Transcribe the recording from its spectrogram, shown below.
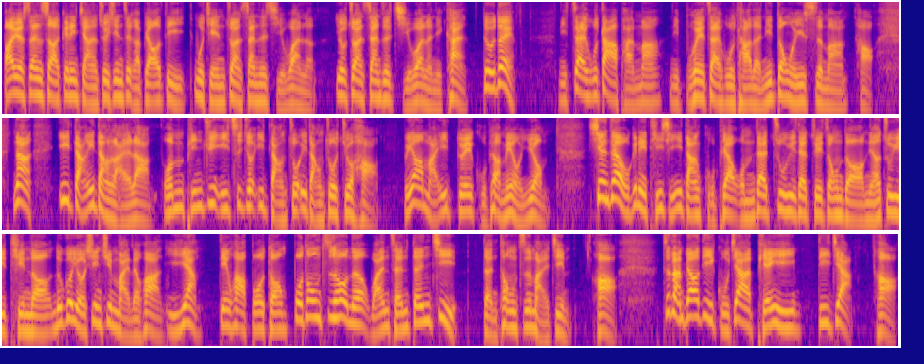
八月三十号跟你讲的最新这个标的，目前赚三十几万了，又赚三十几万了，你看对不对？你在乎大盘吗？你不会在乎它的，你懂我意思吗？好，那一档一档来啦，我们平均一次就一档做一档做就好，不要买一堆股票没有用。现在我跟你提醒一档股票，我们在注意在追踪的哦，你要注意听哦。如果有兴趣买的话，一样电话拨通，拨通之后呢，完成登记，等通知买进。好，这档标的股价便宜低价。好，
